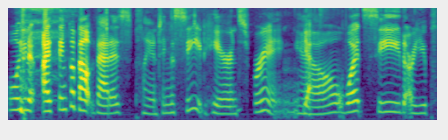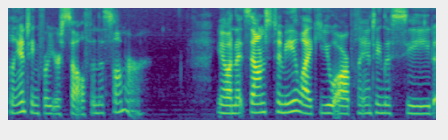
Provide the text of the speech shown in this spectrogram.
well, you know, I think about that as planting a seed here in spring. You Yes. know, what seed are you planting for yourself in the summer? You know, and it sounds to me like you are planting the seed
